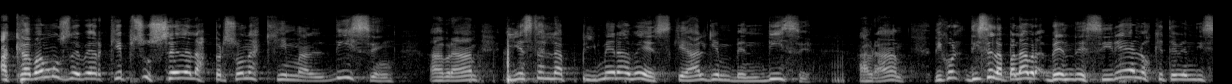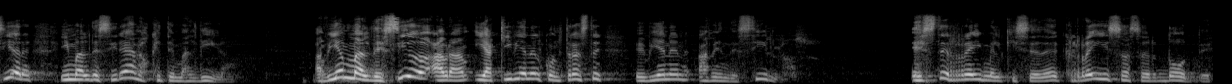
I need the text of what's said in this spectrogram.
Acabamos de ver qué sucede a las personas que maldicen a Abraham. Y esta es la primera vez que alguien bendice a Abraham. Dice la palabra, bendeciré a los que te bendicieren y maldeciré a los que te maldigan. Habían maldecido a Abraham y aquí viene el contraste, vienen a bendecirlo. Este rey Melquisedec, rey sacerdote,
